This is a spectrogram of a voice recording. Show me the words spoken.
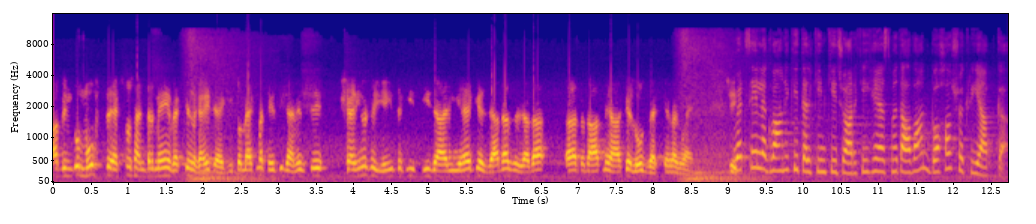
अब इनको मुफ़्त एक्सपो सेंटर में वैक्सीन लगाई जाएगी। तो महकमा सेहत की जानब से शहरियों से यही तकीद की जा रही है कि ज़्यादा से ज़्यादा तादाद में आके लोग वैक्सीन लगवाएँ। वैक्सीन लगवाने की तलकीन की जा रही है। असमत आवान, बहुत शुक्रिया आपका।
